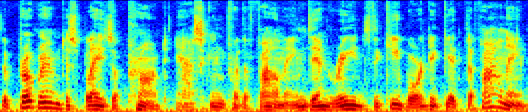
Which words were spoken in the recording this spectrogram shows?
The program displays a prompt asking for the file name, then reads the keyboard to get the file name.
